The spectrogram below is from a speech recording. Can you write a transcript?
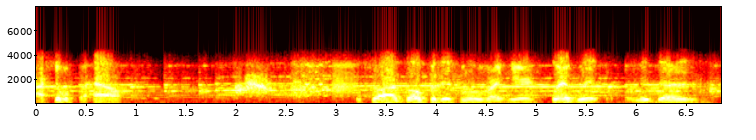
I should have for Hal. So I go for this move right here, Flare Blitz, it does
